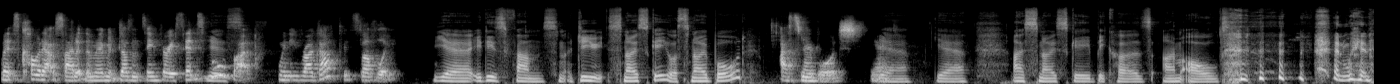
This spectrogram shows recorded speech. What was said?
when it's cold outside at the moment doesn't seem very sensible, yes. but when you rug up, it's lovely. Yeah, it is fun. Do you snow ski or snowboard? I snowboard. Yeah. yeah. Yeah, I snow ski because I'm old. and when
